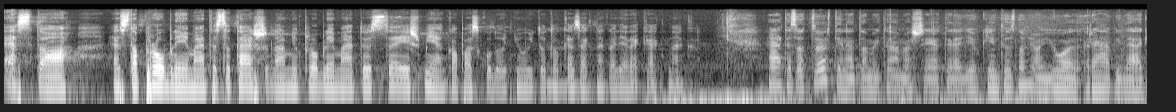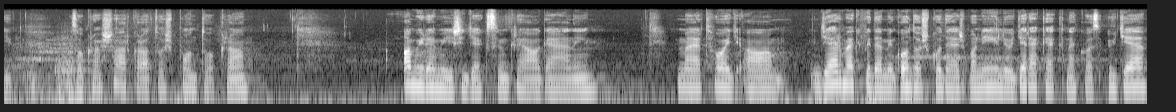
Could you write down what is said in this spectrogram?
ezt a, ezt a problémát, ezt a társadalmi problémát össze, és milyen kapaszkodót nyújtotok ezeknek a gyerekeknek. Hát ez a történet, amit elmeséltél egyébként, ez nagyon jól rávilágít azokra a sarkalatos pontokra, amire mi is igyekszünk reagálni. Mert hogy a gyermekvédelmi gondoskodásban élő gyerekeknek az ügye,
